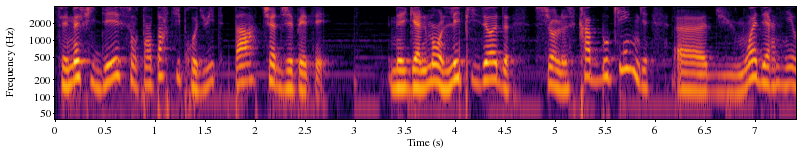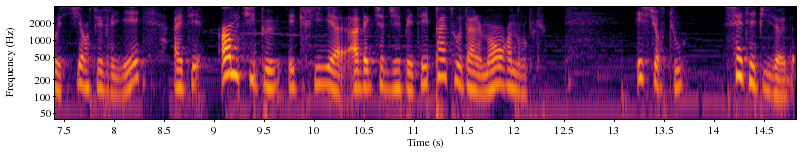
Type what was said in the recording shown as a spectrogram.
Ces 9 idées sont en partie produites par ChatGPT mais également l'épisode sur le scrapbooking euh, du mois dernier aussi en février a été un petit peu écrit euh, avec ChatGPT, pas totalement hein, non plus. Et surtout, cet épisode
